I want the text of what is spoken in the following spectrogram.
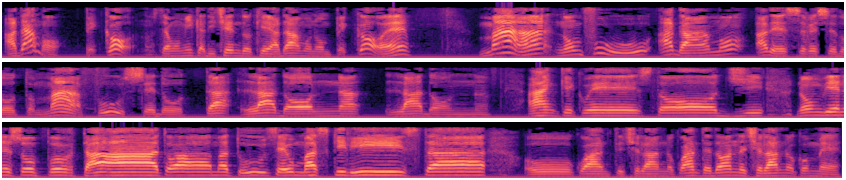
Adamo peccò, non stiamo mica dicendo che Adamo non peccò, eh? Ma non fu Adamo ad essere sedotto, ma fu sedotta la donna, la donna anche questo oggi non viene sopportato, ah ma tu sei un maschilista, oh quante ce l'hanno, quante donne ce l'hanno con me,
